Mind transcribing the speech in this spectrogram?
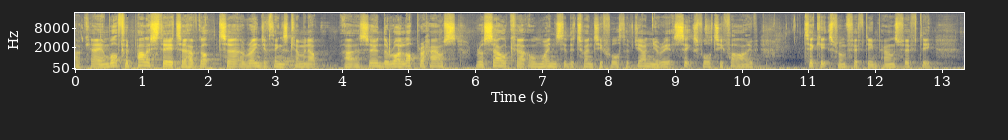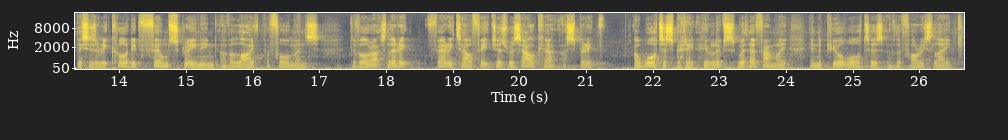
Okay, and Watford Palace Theatre have got uh, a range of things coming up uh, soon. The Royal Opera House Rusalka on Wednesday the 24th of January at 6.45. Tickets from £15.50. This is a recorded film screening of a live performance. Dvorak's lyric fairy tale features Rusalka, a spirit a water spirit who lives with her family in the pure waters of the forest lake.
